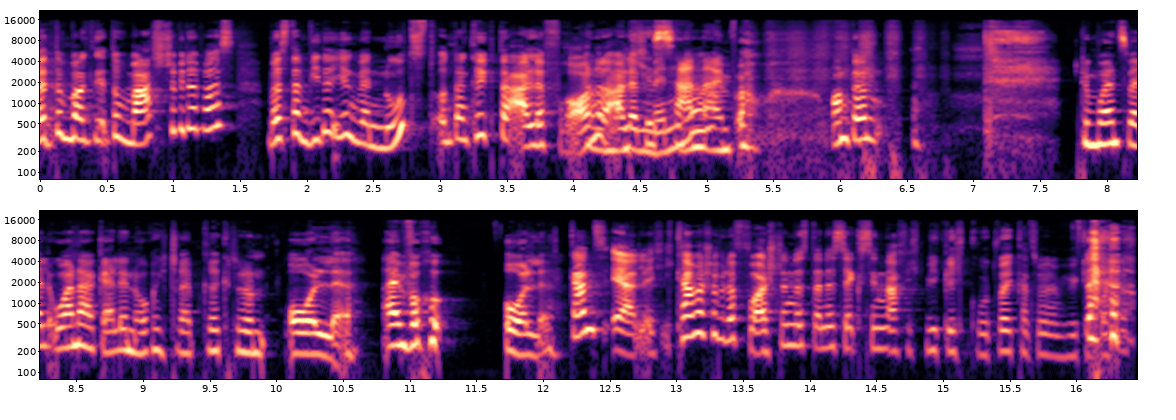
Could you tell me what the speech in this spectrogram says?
Dann, du, du machst schon wieder was, was dann wieder irgendwer nutzt und dann kriegt er alle Frauen oder alle Manche sind Männer. einfach. Und dann, Du meinst, weil einer eine geile Nachricht schreibt, kriegt er dann alle. Einfach alle. ganz ehrlich, ich kann mir schon wieder vorstellen, dass deine Sexting-Nachricht wirklich gut war. Ich kann es mir nämlich wirklich vorstellen.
